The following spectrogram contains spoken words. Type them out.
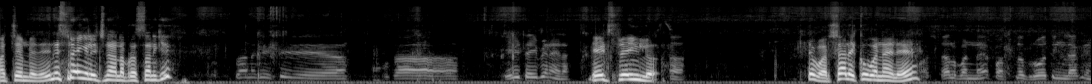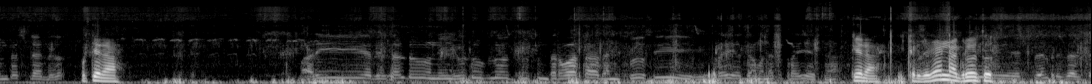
మచ్చ ఏం లేదు. ఎన్ని స్ప్రేయింగ్లు ఇచ్చినా ప్రస్తుతానికి? ఎయిట్ స్ప్రేయింగ్లు. అంటే వర్షాలు ఎక్కువ పడినాయిలే. వర్షాలు పడినాయి. ఫస్ట్లో గ్రోతింగ్ లేక ఇంట్రెస్ట్ లేదు. ఓకేనా? మరి రిజల్ట్ నీ యూట్యూబ్లో చూసిన తర్వాత దాన్ని చూసి ట్రై ట్రై చేసిన. ఓకేనా? ఇక్కడ చూడండి నా గ్రోత్ ఎక్సలెంట్ రిజల్ట్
